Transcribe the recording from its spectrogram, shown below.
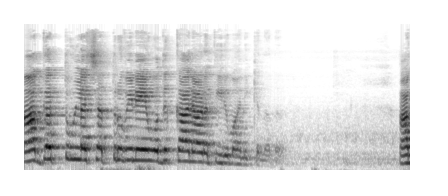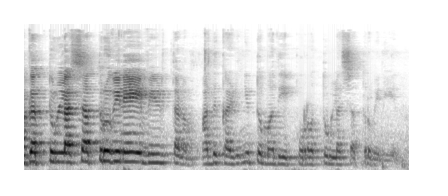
അകത്തുള്ള ശത്രുവിനെ ഒതുക്കാനാണ് തീരുമാനിക്കുന്നത്. അകത്തുള്ള ശത്രുവിനെ വീഴ്ത്തണം. അത് കഴിഞ്ഞിട്ട് മതി പുറത്തുള്ള ശത്രുവിനെ എന്ന്.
